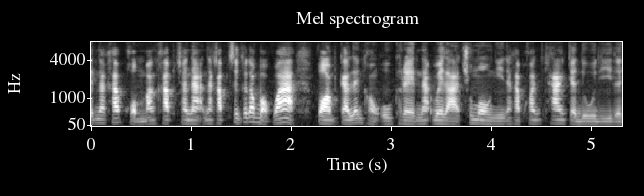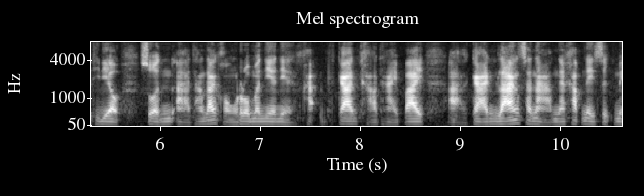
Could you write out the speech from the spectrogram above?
นนะครับผมบังคับชนะนะครับซึ่งก็ต้องบอกว่าฟอร์มการเล่นของอูเครนณเวลาชั่วโมงนี้นะครับค่อนข้างจะดูดีเลยทีเดียว ส่วนทางด้านของโรมาเนียเนี่ยการขาดหายไปการล้างสนามนะครับในศึกเม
